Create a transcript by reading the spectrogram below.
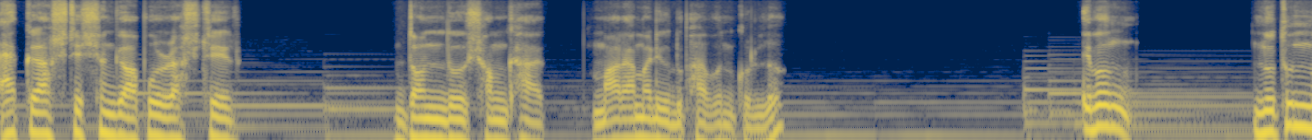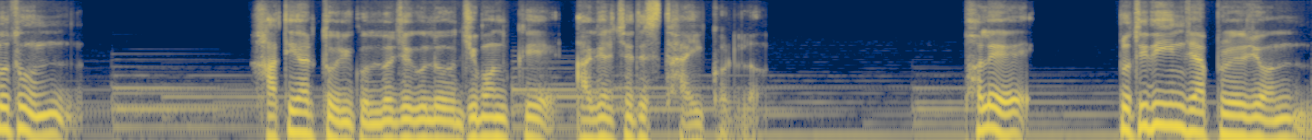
এক রাষ্ট্রের সঙ্গে অপর রাষ্ট্রের দ্বন্দ্ব, সংঘাত, মারামারি উদ্ভাবন করল এবং নতুন নতুন হাতিয়ার তৈরি করল যেগুলো জীবনকে আগের চেয়ে স্থায়ী করল। ফলে প্রতিদিন যা প্রয়োজন,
